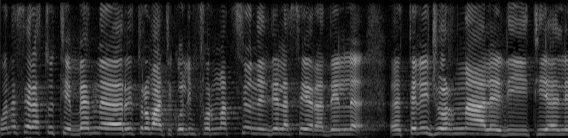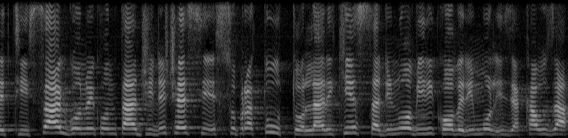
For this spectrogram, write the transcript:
Buonasera a tutti e ben ritrovati con l'informazione della sera del eh, telegiornale di TLT. Salgono i contagi, i decessi e soprattutto la richiesta di nuovi ricoveri in Molise a causa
